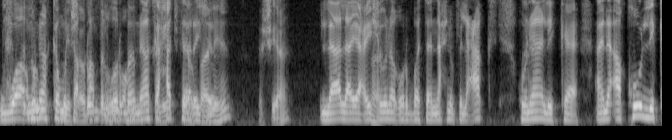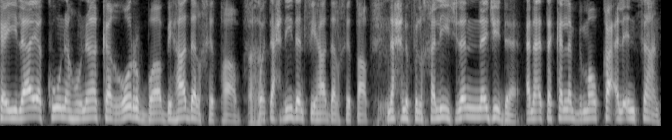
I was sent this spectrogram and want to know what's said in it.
وهناك بالغربة وهناك حتى رجال؟ الشيعة لا لا يعيشون غربة نحن في العكس. هنالك أنا أقول لكي لا يكون هناك غربة بهذا الخطاب. وتحديدا في هذا الخطاب. نحن في الخليج لن نجد أنا أتكلم بموقع الإنسان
